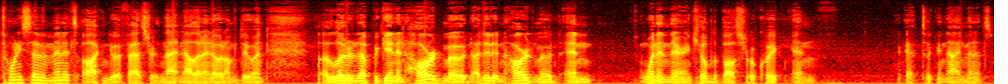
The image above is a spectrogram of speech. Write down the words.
27 minutes? Oh, I can do it faster than that now that I know what I'm doing. I loaded it up again in hard mode. I did it in hard mode and went in there and killed the boss real quick. And yeah, it took me nine minutes.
